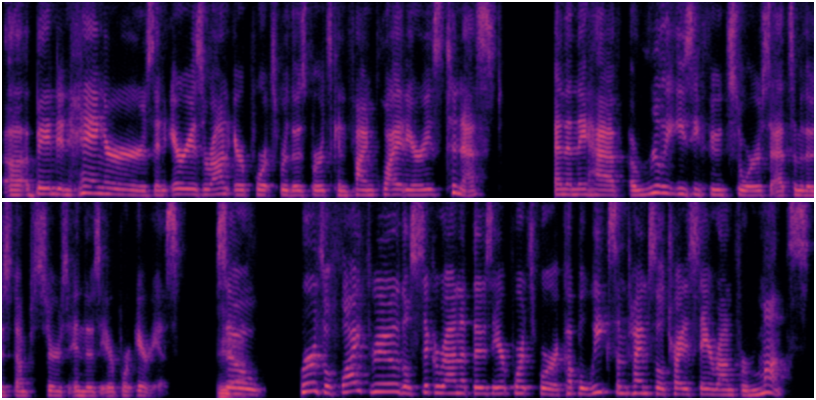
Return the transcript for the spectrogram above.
uh, abandoned hangars and areas around airports where those birds can find quiet areas to nest. And then they have a really easy food source at some of those dumpsters in those airport areas. Yeah. So birds will fly through, they'll stick around at those airports for a couple weeks. Sometimes they'll try to stay around for months.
